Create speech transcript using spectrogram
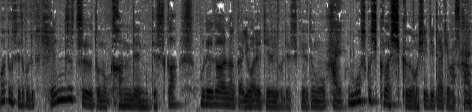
あと先生、これ、片頭痛との関連ですか？これがなんか言われているようですけれども、はい。もう少し詳しく教えていただけますか？はい。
